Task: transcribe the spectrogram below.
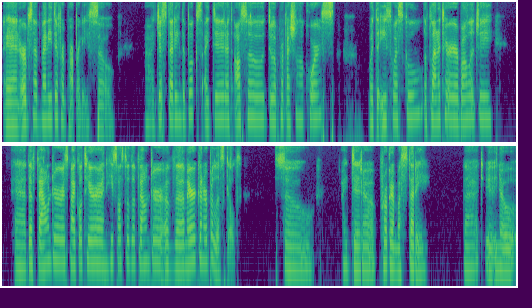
And herbs have many different properties. So uh, just studying the books, I did also do a professional course with the East West School of Planetary Herbology. Uh, the founder is Michael Tierra, and he's also the founder of the American Herbalist Guild. So I did a program of study that you know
